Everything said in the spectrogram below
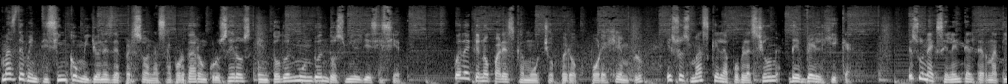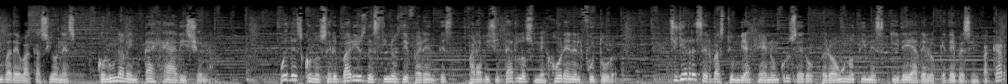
Más de 25 millones de personas abordaron cruceros en todo el mundo en 2017. Puede que no parezca mucho, pero, por ejemplo, eso es más que la población de Bélgica. Es una excelente alternativa de vacaciones con una ventaja adicional. Puedes conocer varios destinos diferentes para visitarlos mejor en el futuro. Si ya reservaste un viaje en un crucero pero aún no tienes idea de lo que debes empacar,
